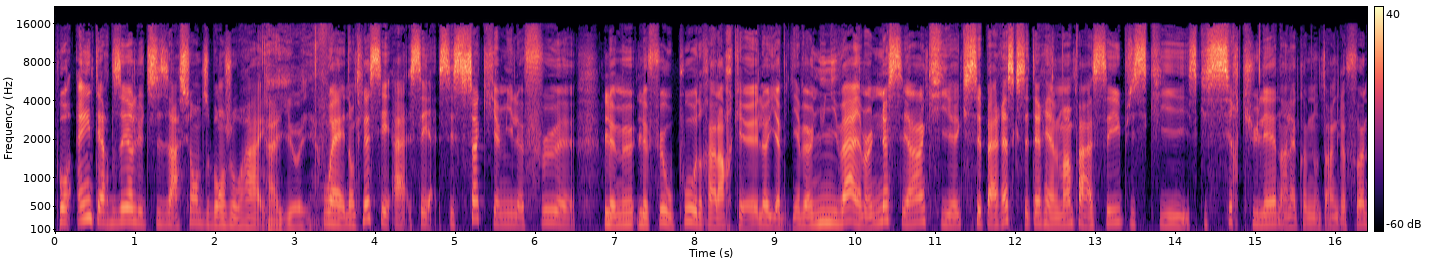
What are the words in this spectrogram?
pour interdire l'utilisation du bonjour hi. Aïe, aïe. Ouais, donc là, c'est c'est c'est ça qui a mis le feu, euh, le, feu aux poudres, alors que là, il y avait, un univers, il y avait un océan qui, euh, qui séparait ce qui s'était réellement passé puis ce qui, ce qui circulait dans la communauté anglophone.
